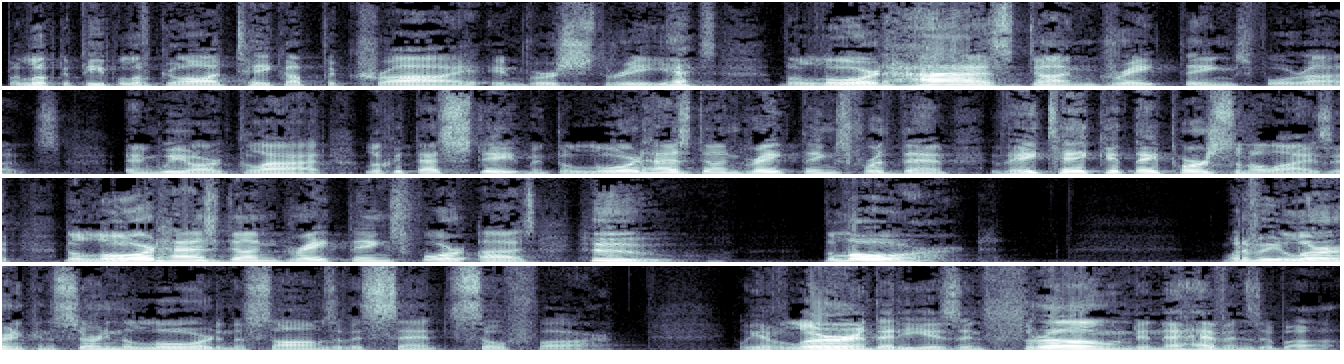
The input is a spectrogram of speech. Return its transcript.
But look, the people of God take up the cry in verse 3 yes, the Lord has done great things for us, and we are glad. Look at that statement. The Lord has done great things for them. They take it, they personalize it. The Lord has done great things for us. Who? The Lord. What have we learned concerning the Lord in the Psalms of Ascent so far? We have learned that He is enthroned in the heavens above.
